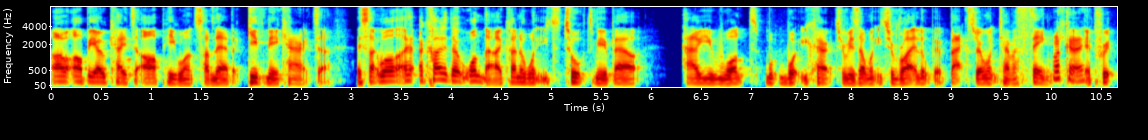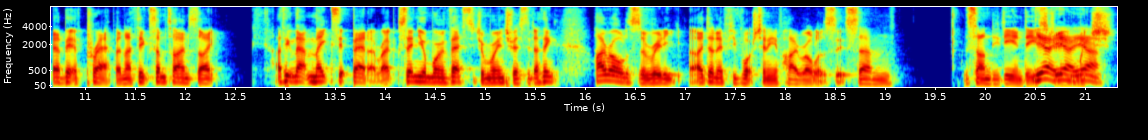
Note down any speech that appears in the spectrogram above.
I'll, I'll be okay to RP once I'm there, but give me a character. It's like, well, I, I kind of don't want that. I kind of want you to talk to me about how you want what your character is. I want you to write a little bit of backstory. I want you to have a think, Okay. a, pre- a bit of prep. And I think sometimes, like, I think that makes it better, right? Because then you're more invested, you're more interested. I think High Rollers are really. I don't know if you've watched any of High Rollers. It's um the Sunday D and D stream, yeah, yeah. which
